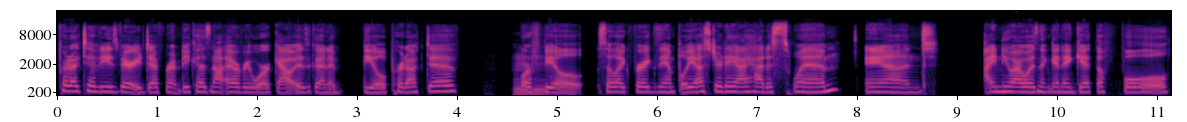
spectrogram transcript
productivity is very different because not every workout is going to feel productive or Mhm. feel. So like for example yesterday i had a swim and i knew i wasn't going to get the full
